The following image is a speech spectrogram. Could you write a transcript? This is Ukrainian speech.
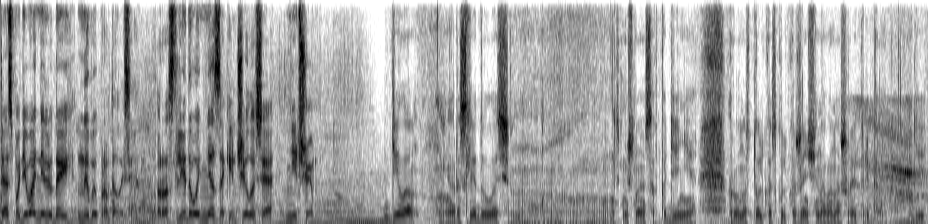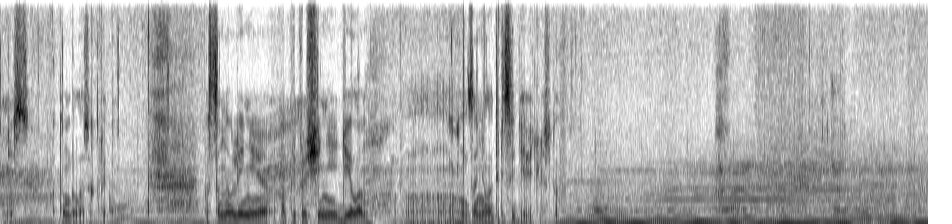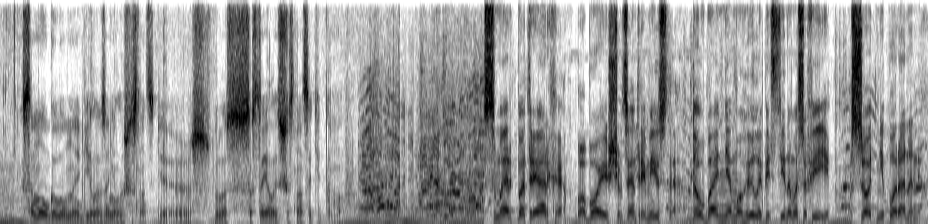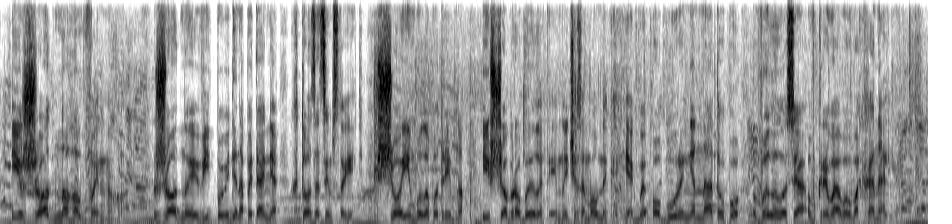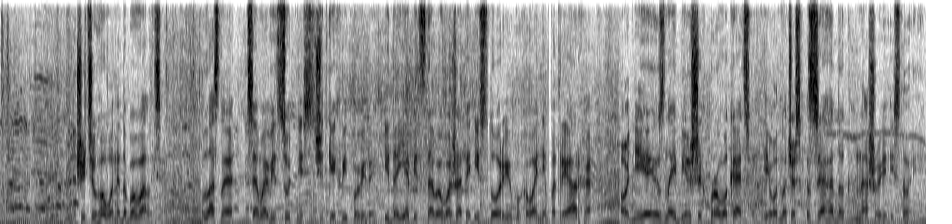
Та сподівання людей не виправдалися. Розслідування закінчилося нічим. Дело расследовалось, м, смешное совпадение, ровно столько, сколько женщина вынашивает ребенка. 9 месяцев. Потом было закрыто. Постановление о прекращении дела заняло 39 листов. Само уголовное дело заняло 16, э, было, состояло из 16 томов. Смерть патріарха, побоїще в центрі міста, довбання могили під стінами Софії, сотні поранених і жодного винного, жодної відповіді на питання, хто за цим стоїть, що їм було потрібно, і що б робили таємничі замовники, якби обурення натовпу вилилося в криваву вакханалію. Чи цього вони добивалися? Власне, саме відсутність чітких відповідей і дає підстави вважати історію поховання патріарха однією з найбільших провокацій і водночас загадок нашої історії.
